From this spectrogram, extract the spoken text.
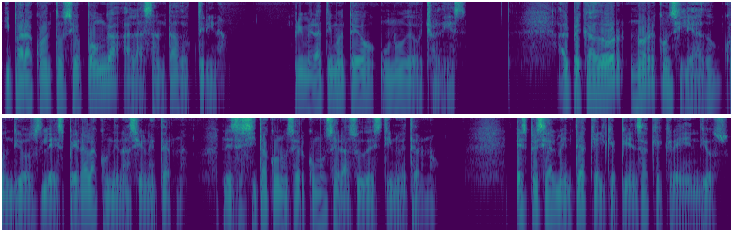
y para cuanto se oponga a la santa doctrina. 1 Timoteo 1 de 8 a 10. Al pecador no reconciliado con Dios le espera la condenación eterna. Necesita conocer cómo será su destino eterno. Especialmente aquel que piensa que cree en Dios,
